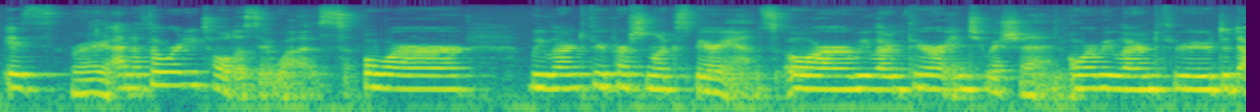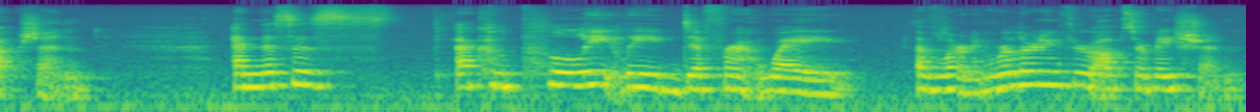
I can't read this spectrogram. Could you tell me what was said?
Is Right. an authority told us it was? Or we learned through personal experience, or we learned through our intuition, or we learned through deduction. And this is a completely different way of learning. We're learning through observation.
